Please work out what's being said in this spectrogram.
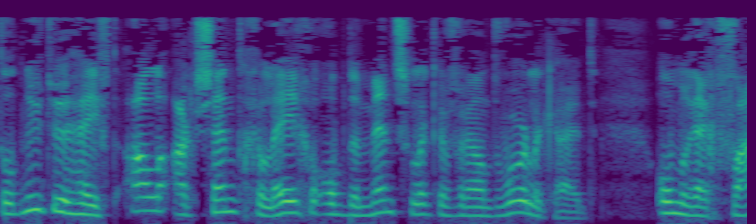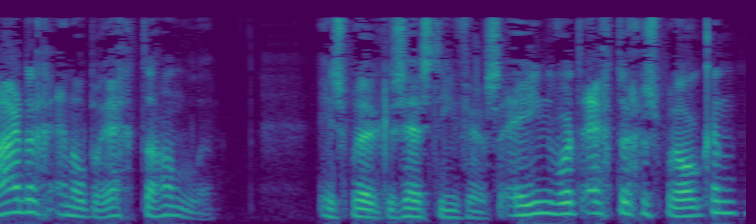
Tot nu toe heeft alle accent gelegen op de menselijke verantwoordelijkheid om rechtvaardig en oprecht te handelen. In Spreuken 16 vers 1 wordt echter gesproken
